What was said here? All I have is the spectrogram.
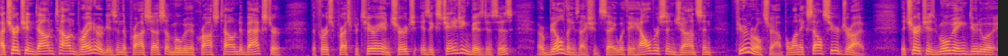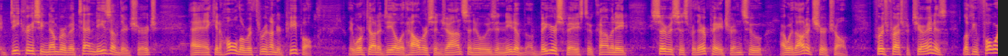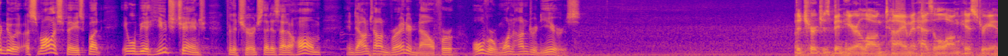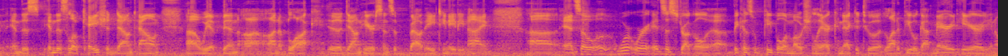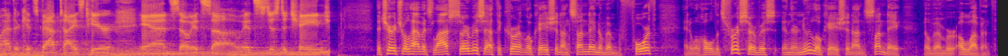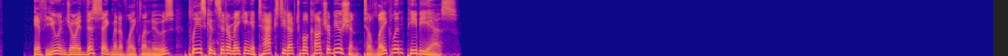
A church in downtown Brainerd is in the process of moving across town to Baxter. The First Presbyterian Church is exchanging businesses, or buildings I should say, with the Halverson Johnson Funeral Chapel on Excelsior Drive. The church is moving due to a decreasing number of attendees of their church and it can hold over 300 people. They worked out a deal with Halverson Johnson, who is in need of a bigger space to accommodate services for their patrons who are without a church home. First Presbyterian is looking forward to a, smaller space, but it will be a huge change for the church that has had a home in downtown Brainerd now for over 100 years. The church has been here a long time. It has a long history. And in this in this location downtown, uh, we have been uh, on a block uh, down here since about 1889. Uh, and so we're, we're, it's a struggle uh, because people emotionally are connected to it. A lot of people got married here, you know, had their kids baptized here, and so it's uh, it's just a change. The church will have its last service at the current location on Sunday, November 4th, and it will hold its first service in their new location on Sunday, November 11th. If you enjoyed this segment of Lakeland News, please consider making a tax-deductible contribution to Lakeland PBS.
